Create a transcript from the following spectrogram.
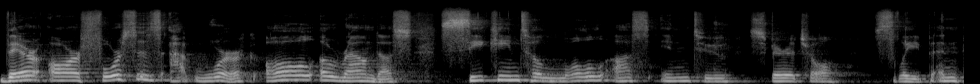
There are forces at work all around us seeking to lull us into spiritual sleep. And,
